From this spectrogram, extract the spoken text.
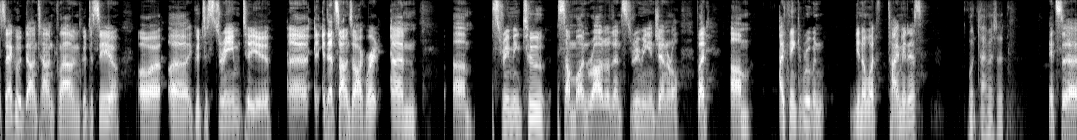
Serku, downtown clown. Good to see you, or uh, good to stream to you. Uh, that sounds awkward. Um, um, streaming to someone rather than streaming in general. But um, I think Ruben, you know what time it is? What time is it? It's uh,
